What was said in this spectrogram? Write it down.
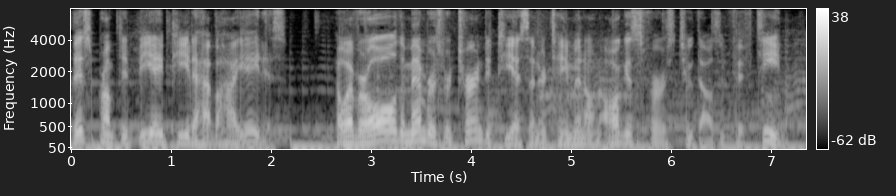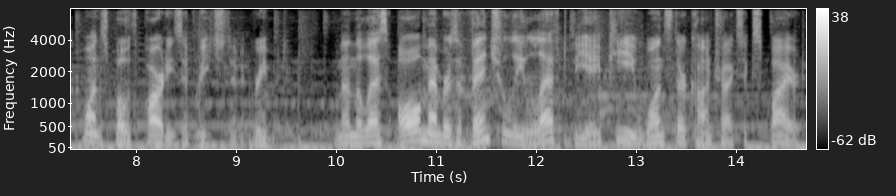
This prompted BAP to have a hiatus. However, all the members returned to TS Entertainment on August 1, 2015, once both parties had reached an agreement. Nonetheless, all members eventually left BAP once their contracts expired.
